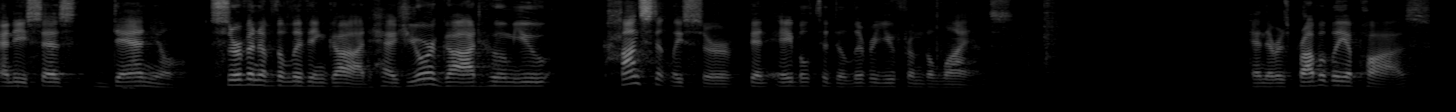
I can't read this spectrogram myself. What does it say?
and he says, Daniel, servant of the living God, has your God, whom you constantly serve, been able to deliver you from the lions? and there was probably a pause.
